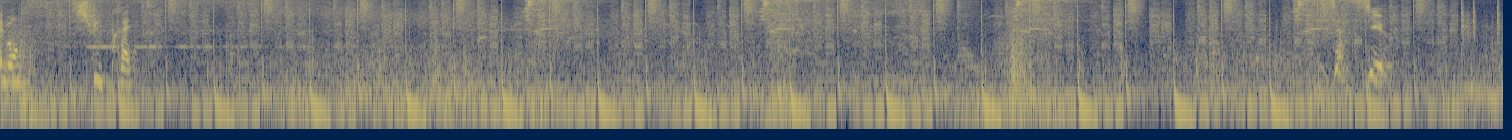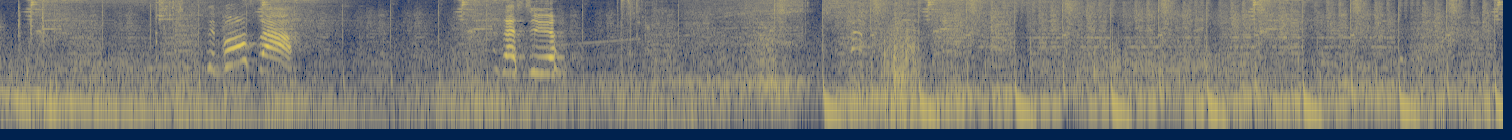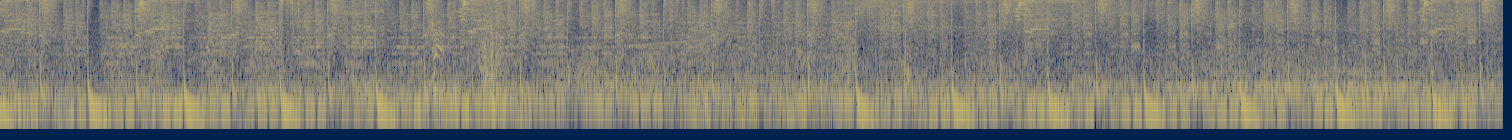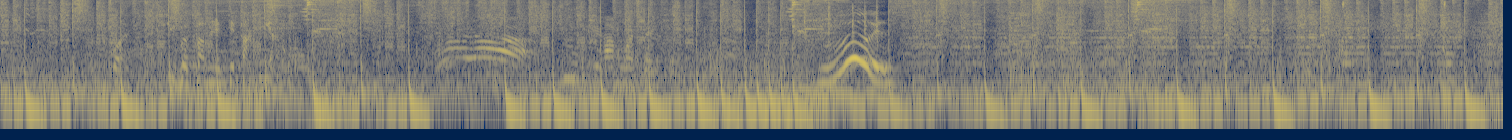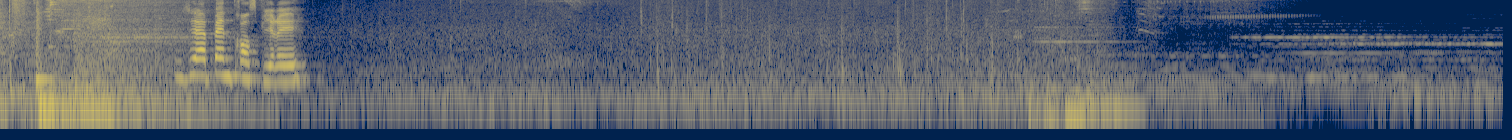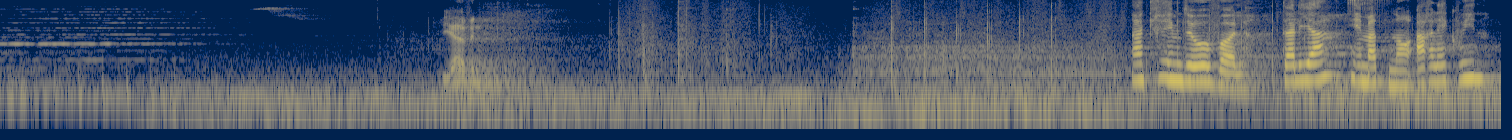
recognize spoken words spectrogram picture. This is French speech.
C'est bon. Je suis prête. À peine transpiré. Bienvenue. Un crime de haut vol. Talia et maintenant Harley Quinn.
